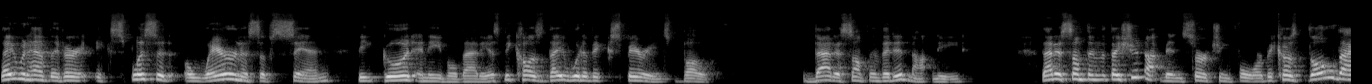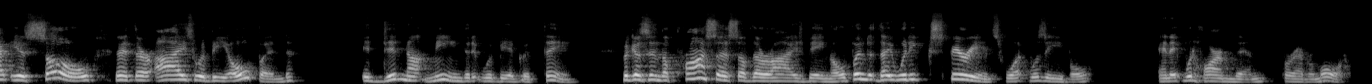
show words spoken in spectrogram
They would have the very explicit awareness of sin, be good and evil, that is, because they would have experienced both. That is something they did not need. That is something that they should not have been searching for, because though that is so that their eyes would be opened, it did not mean that it would be a good thing. Because in the process of their eyes being opened, they would experience what was evil and it would harm them forevermore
